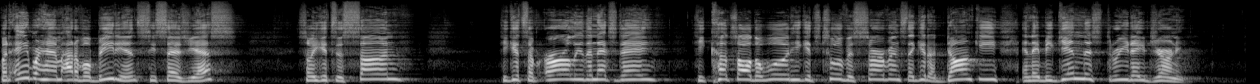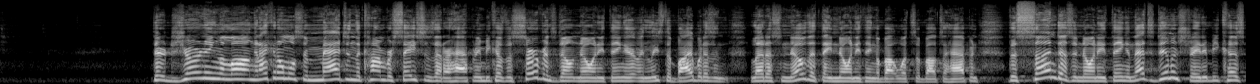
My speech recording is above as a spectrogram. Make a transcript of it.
But Abraham, out of obedience, he says yes. So he gets his son. He gets up early the next day. He cuts all the wood. He gets two of his servants. They get a donkey and they begin this three day journey. They're journeying along, and I can almost imagine the conversations that are happening because the servants don't know anything. At least the Bible doesn't let us know that they know anything about what's about to happen. The son doesn't know anything, and that's demonstrated because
